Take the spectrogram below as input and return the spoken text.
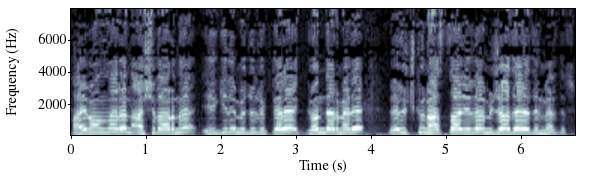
hayvanların aşılarını ilgili müdürlüklere göndermeli ve üç gün hastalığıyla mücadele edilmelidir.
